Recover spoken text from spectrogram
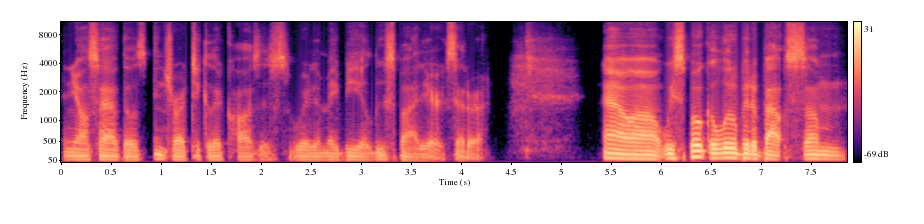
and you also have those intra-articular causes where there may be a loose body or etc. Now uh, we spoke a little bit about some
